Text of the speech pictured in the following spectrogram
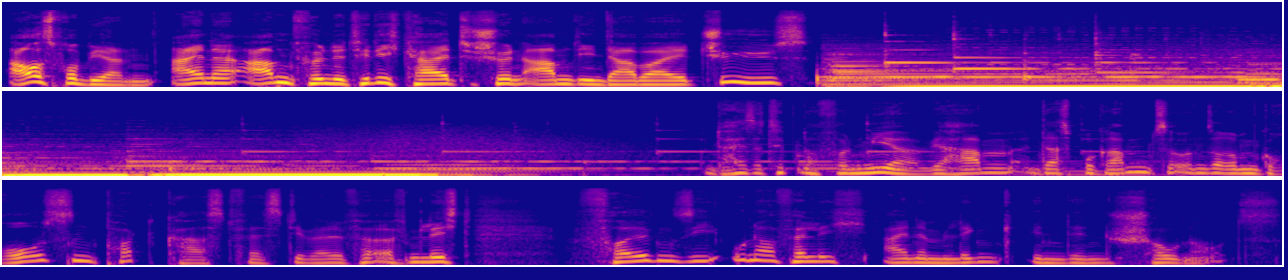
Ausprobieren. Eine abendfüllende Tätigkeit. Schönen Abend Ihnen dabei. Tschüss. Und heißer Tipp noch von mir. Wir haben das Programm zu unserem großen Podcast-Festival veröffentlicht. Folgen Sie unauffällig einem Link in den Show Notes.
